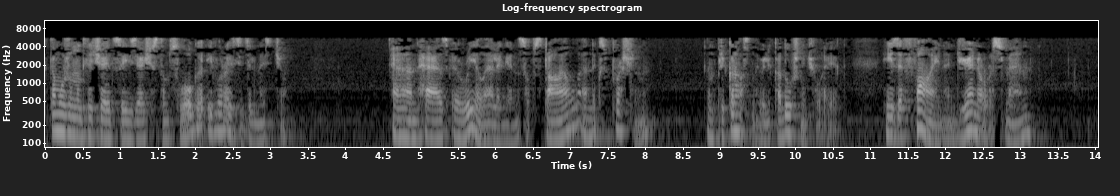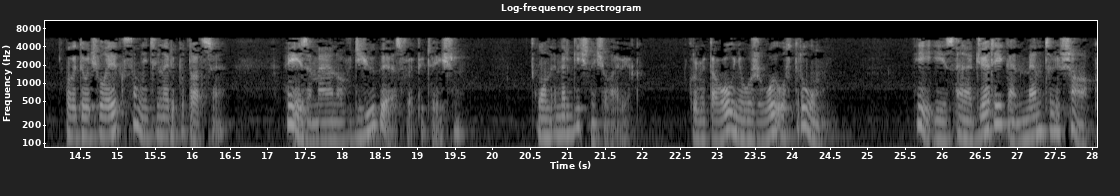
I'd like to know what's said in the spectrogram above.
К тому же он отличается изяществом слога и выразительностью and has a real elegance of style and expression. Он прекрасный, великодушный человек. He is a fine and generous man. У этого человека сомнительная репутация. He is a man of dubious reputation. Он энергичный человек. Кроме того, у него живой острый ум. He is energetic and mentally sharp.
